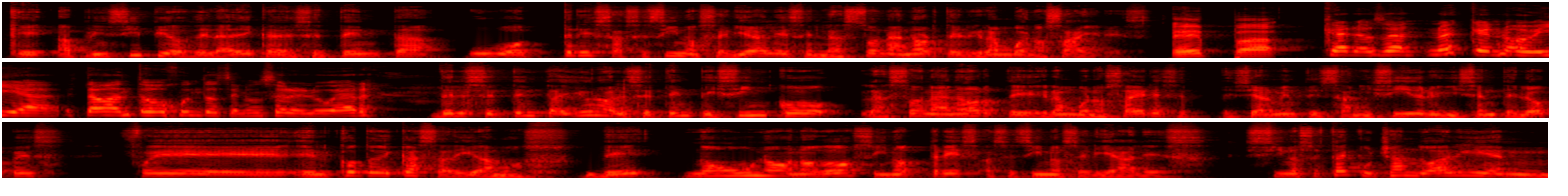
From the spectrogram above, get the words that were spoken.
que a principios de la década del 70 hubo tres asesinos seriales en la zona norte del Gran Buenos Aires. Epa, Claro, o sea, no es que no había, estaban todos juntos en un solo lugar. Del 71 al 75, la zona norte de Gran Buenos Aires, especialmente San Isidro y Vicente López, fue el coto de casa, digamos, de no uno, no dos, sino tres asesinos seriales. Si nos está escuchando alguien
